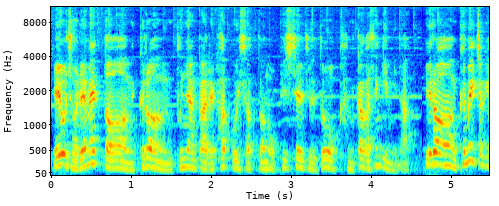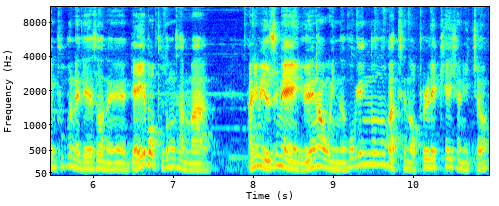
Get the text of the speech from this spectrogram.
매우 저렴했던 그런 분양가를 갖고 있었던 오피스텔들도 감가가 생깁니다. 이런 금액적인 부분에 대해서는 네이버 부동산만 아니면 요즘에 유행하고 있는 호갱노노 같은 어플리케이션 있죠.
